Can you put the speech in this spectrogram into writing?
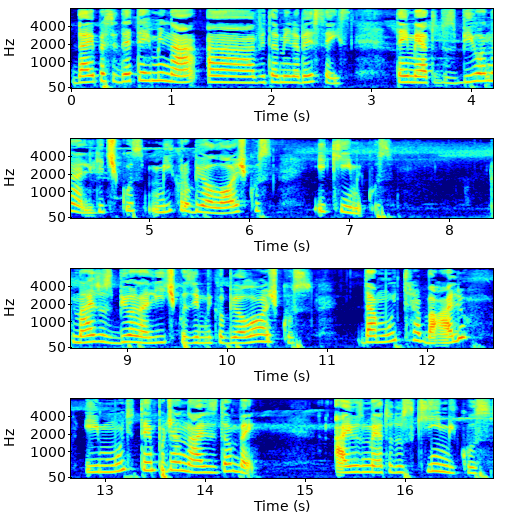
Daí, para se determinar a vitamina B6, tem métodos bioanalíticos, microbiológicos e químicos. Mas os bioanalíticos e microbiológicos dá muito trabalho e muito tempo de análise também. Aí os métodos químicos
